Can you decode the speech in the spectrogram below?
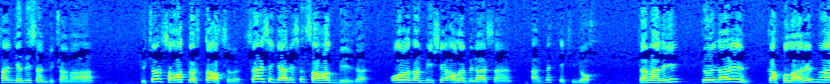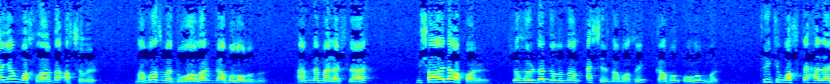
sən gedirsən dükana, dükan saat 4-də açılır. Sən isə gəlirsən saat 1-də. Oradan bir şey ala bilərsən? Əlbəttə ki, yox. Deməli, göylərin qapıları müəyyən vaxtlarda açılır. Namaz və dualar qəbul olunur. Həm də mələklər müşahidə aparır. Zöhrdə qılınan əsr namazı qəbul olunmur. Çünki vaxtı hələ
